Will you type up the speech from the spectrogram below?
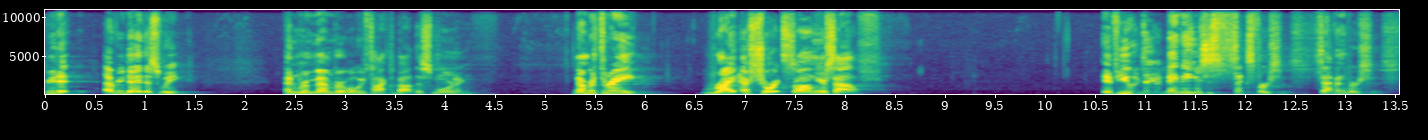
Read it every day this week. And remember what we've talked about this morning. Number three, write a short psalm yourself. If you, maybe it's just six verses, seven verses.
